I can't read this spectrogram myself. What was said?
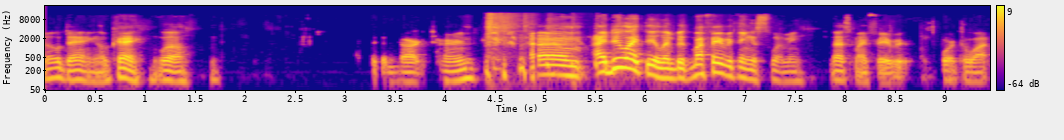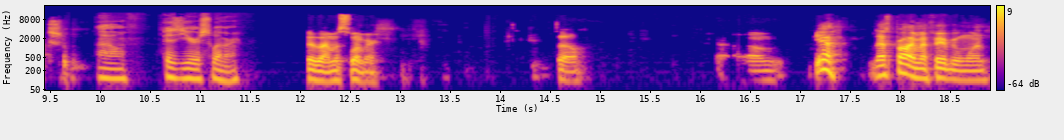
oh dang. Okay. Well, took a dark turn. um, I do like the Olympics. My favorite thing is swimming. That's my favorite sport to watch Oh, because you're a swimmer. because I'm a swimmer. So, um, yeah, that's probably my favorite one.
